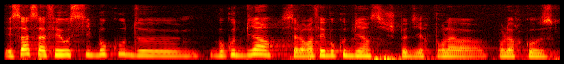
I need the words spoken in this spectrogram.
Et ça, ça fait aussi beaucoup de beaucoup de bien. Ça leur a fait beaucoup de bien, si je peux dire, pour la pour leur cause.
